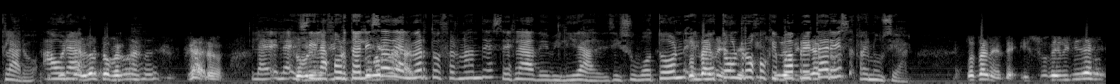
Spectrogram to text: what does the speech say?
Claro, ahora, Alberto Fernández, claro. la, si la fortaleza de. Alberto Fernández es la debilidad, es decir, su botón, el botón rojo que puede apretar es renunciar. Totalmente. Y su debilidad es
